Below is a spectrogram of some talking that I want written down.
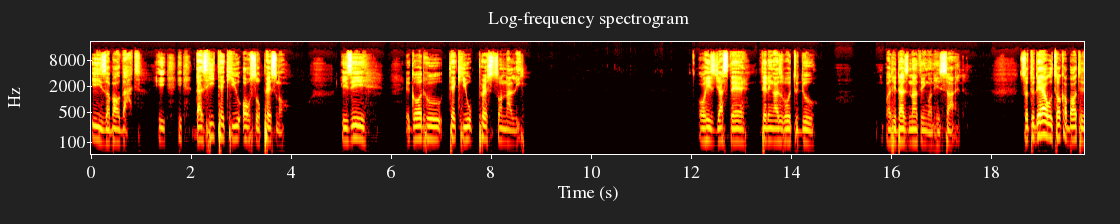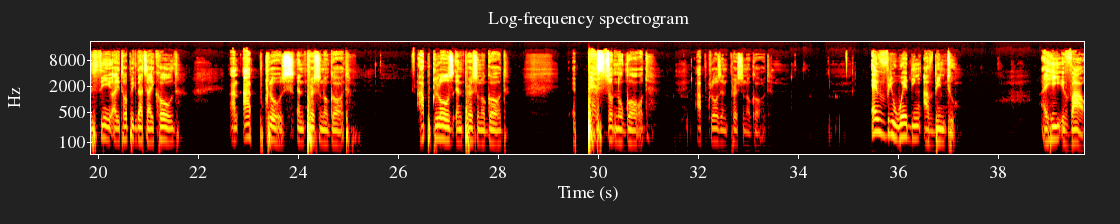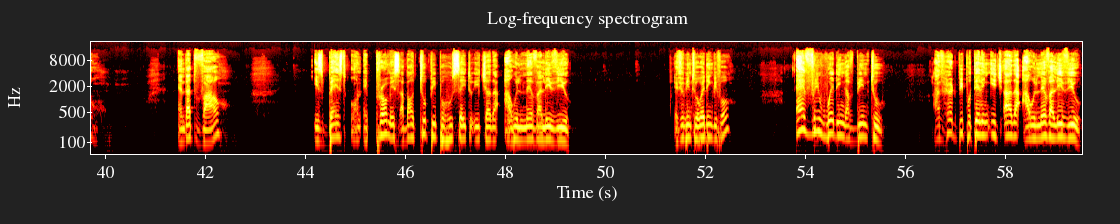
is about that. He, he does he take you also personal? Is he a God who take you personally? Or he's just there telling us what to do, but he does nothing on his side. So today I will talk about a theme, a topic that I called an up close and personal God. Up close and personal God. A personal God. Up close and personal God. Every wedding I've been to, I hear a vow. And that vow is based on a promise about two people who say to each other, I will never leave you. Have you been to a wedding before? Every wedding I've been to, I've heard people telling each other, I will never leave you.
